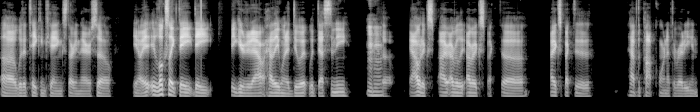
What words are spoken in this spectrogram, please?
uh with a Taken King starting there. So you know it, it looks like they they figured it out how they want to do it with Destiny. Mhm. so I would ex- I, I really I would expect uh I expect to have the popcorn at the ready and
